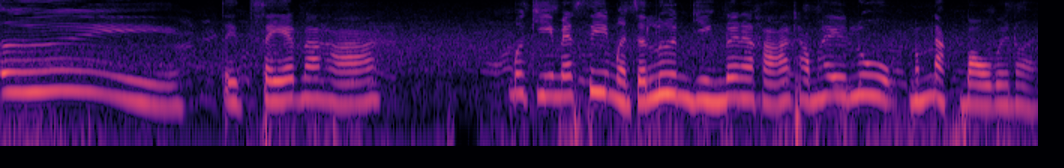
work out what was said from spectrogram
เอ้ย ติดเซฟนะคะ เมื่อกี้แมสซี่เหมือนจะลื่นยิงด้วยนะคะทำให้ลูกน้ำหนักเบาไปหน่อย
